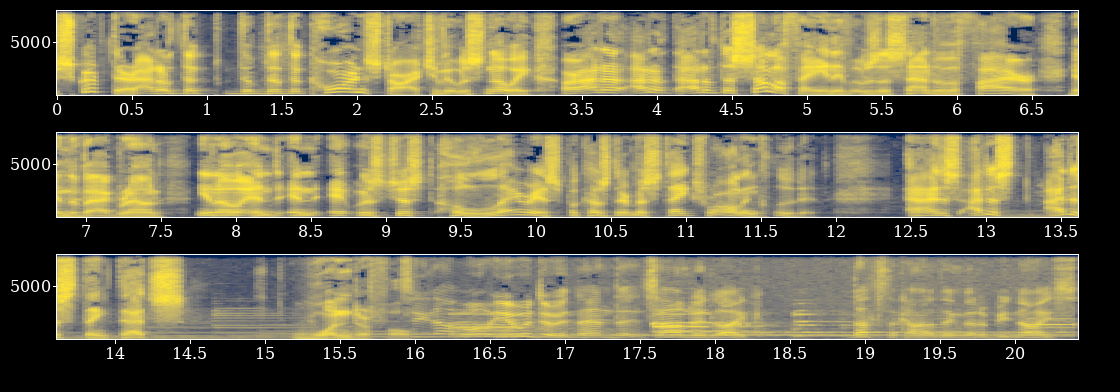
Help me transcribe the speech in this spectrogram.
script there out of the the, the, the cornstarch if it was snowy or out of out of out of the cellophane if it was the sound of a fire in the background? You know and and it was just hilarious because their mistakes were all included and I just, I just, I just think that's wonderful. See that what you were doing then? It sounded like that's the kind of thing that'd be nice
